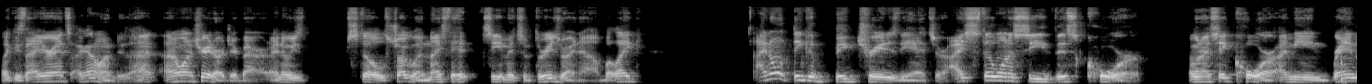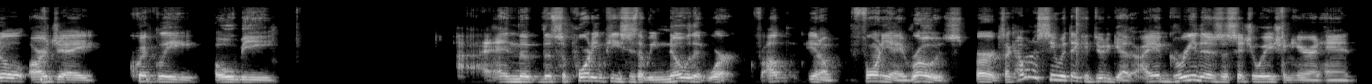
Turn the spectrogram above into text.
Like, is that your answer? I don't want to do that. I don't want to trade RJ Barrett. I know he's still struggling. Nice to hit see him hit some threes right now, but like, I don't think a big trade is the answer. I still want to see this core. And when I say core, I mean Randle, RJ, Quickley, Obi, and the the supporting pieces that we know that work. You know, Fournier, Rose, Burks. Like I want to see what they could do together. I agree. There's a situation here at hand,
